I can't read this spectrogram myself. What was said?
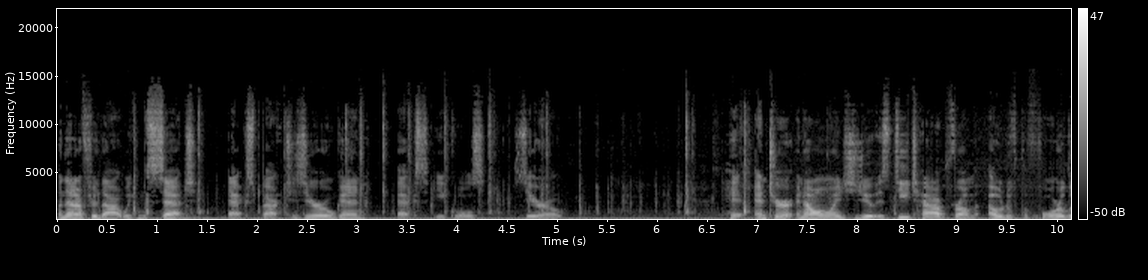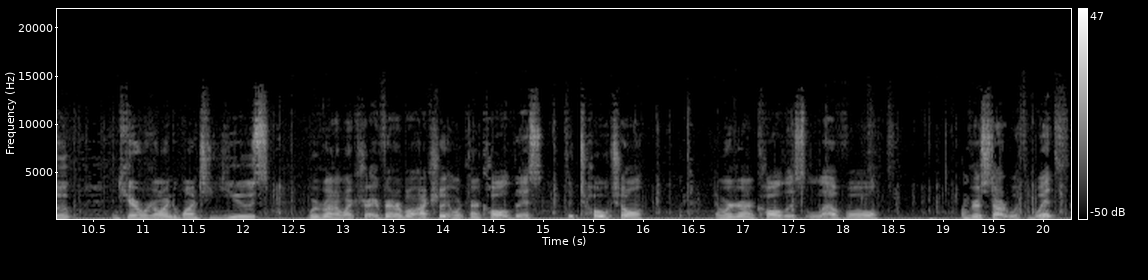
And then after that we can set X back to zero again. X equals zero hit enter, and now what we're going to do is detab from out of the for loop, and here we're going to want to use, we're going to want to create a variable actually, and we're going to call this the total, and we're going to call this level, I'm going to start with width,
